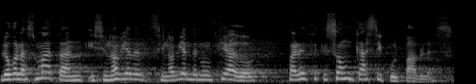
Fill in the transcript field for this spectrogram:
Luego las matan y si no, si no habían denunciado, parece que son casi culpables.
